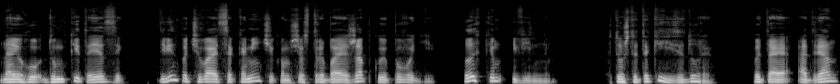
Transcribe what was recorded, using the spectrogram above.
на його думки та язик, і він почувається камінчиком, що стрибає жабкою по воді, легким і вільним. Хто ж ти такий, Ізідоре? питає Адріан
